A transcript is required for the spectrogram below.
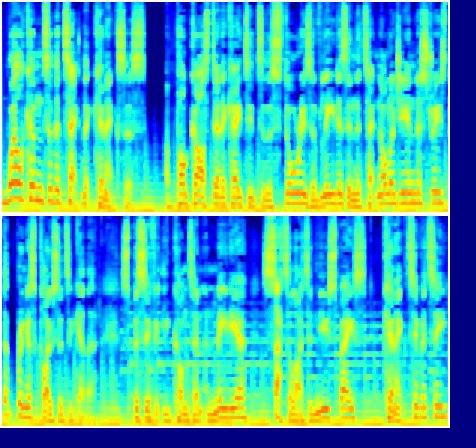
Welcome to The Tech That Connects Us, a podcast dedicated to the stories of leaders in the technology industries that bring us closer together, specifically content and media, satellite and news space, connectivity,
